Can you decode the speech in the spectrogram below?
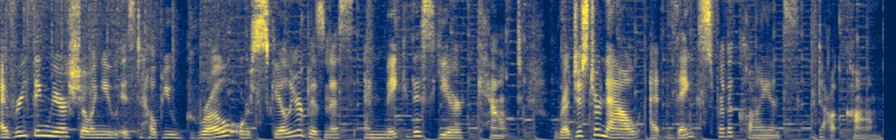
Everything we are showing you is to help you grow or scale your business and make this year count. Register now at thanksfortheclients.com.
